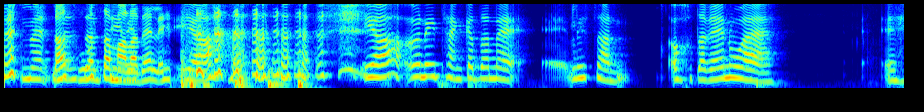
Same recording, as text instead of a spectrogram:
Men- La oss rosamale det litt. Ja. ja, men jeg tenker at den er litt sånn Åh, der er noe eh,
